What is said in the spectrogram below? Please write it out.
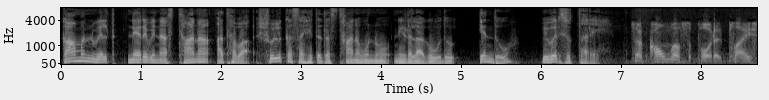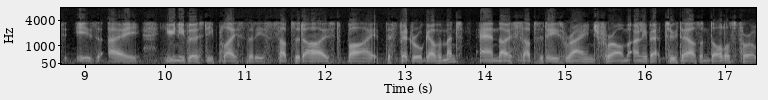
ಕಾಮನ್ವೆಲ್ತ್ ನೆರವಿನ ಸ್ಥಾನ ಅಥವಾ ಶುಲ್ಕ ಸಹಿತದ ಸ್ಥಾನವನ್ನು ನೀಡಲಾಗುವುದು ಎಂದು ವಿವರಿಸುತ್ತಾರೆ. So a Commonwealth supported place is a university place that is subsidised by the federal government and those subsidies range from only about $2,000 for a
